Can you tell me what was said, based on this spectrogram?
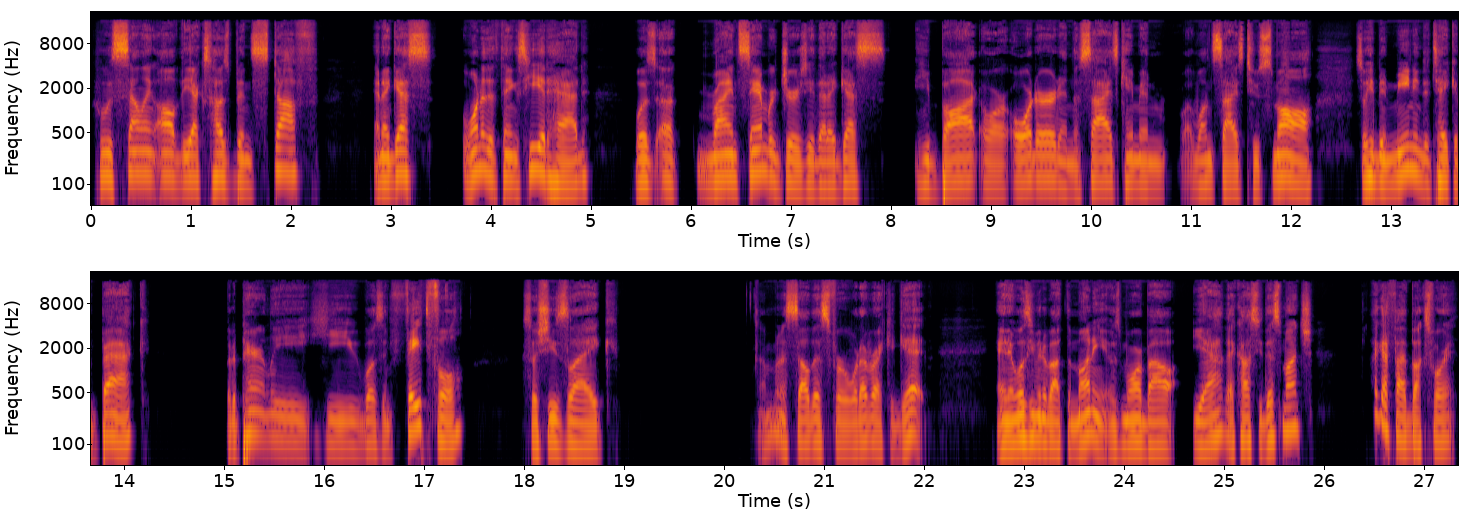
who was selling all the ex husband's stuff. And I guess one of the things he had had was a Ryne Sandberg jersey that I guess he bought or ordered, and the size came in uh, one size too small. So he'd been meaning to take it back, but apparently he wasn't faithful. So she's like, I'm going to sell this for whatever I could get. And it wasn't even about the money. It was more about, yeah, that cost you this much. I got five bucks for it.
